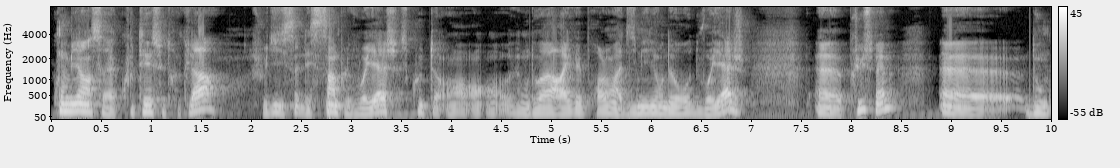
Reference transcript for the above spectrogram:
Combien ça a coûté ce truc-là? Je vous dis, les simples voyages, ça coûte, on doit arriver probablement à 10 millions d'euros de voyage, plus même. Euh, donc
